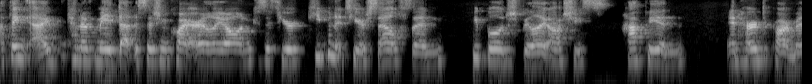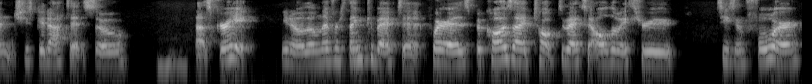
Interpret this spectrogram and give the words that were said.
I think I kind of made that decision quite early on because if you're keeping it to yourself then people will just be like, oh, she's happy and in her department, she's good at it, so that's great. You know, they'll never think about it. Whereas because I talked about it all the way through season four,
